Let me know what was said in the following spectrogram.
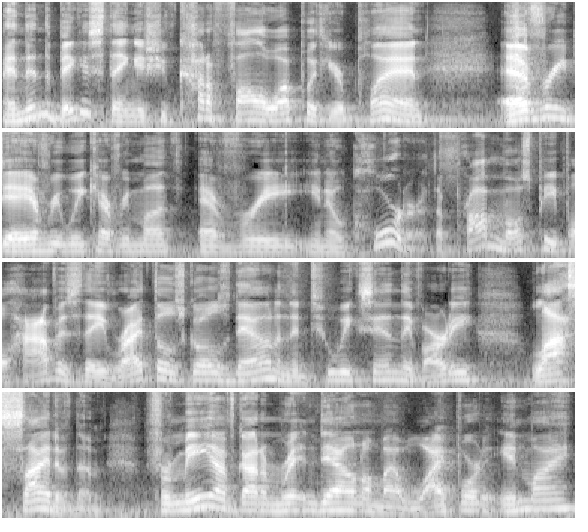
And then the biggest thing is you've got to follow up with your plan every day, every week, every month, every, you know, quarter. The problem most people have is they write those goals down and then 2 weeks in they've already lost sight of them. For me, I've got them written down on my whiteboard in my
